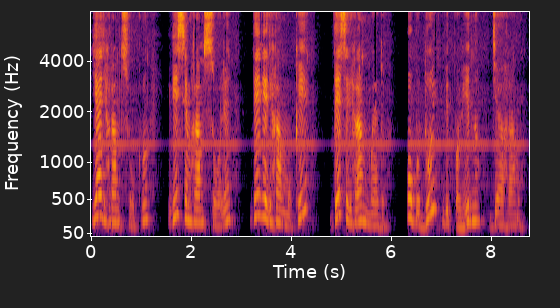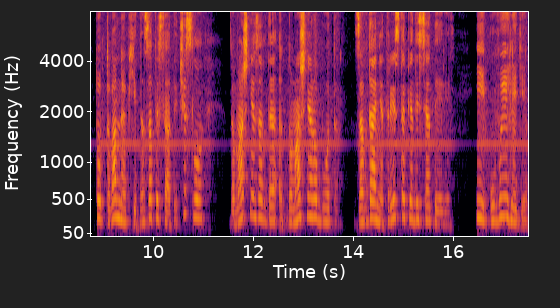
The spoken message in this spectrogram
5 грам цукру, 8 грам солі, 9 грам муки, 10 грам меду. Побудуй відповідну діаграму. Тобто вам необхідно записати число, домашнє завда... домашня робота, завдання 359 і у вигляді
